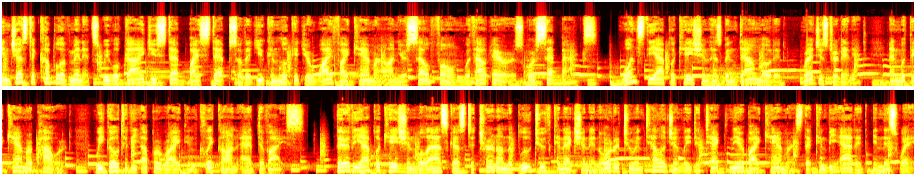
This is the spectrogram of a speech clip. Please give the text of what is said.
In just a couple of minutes we will guide you step by step so that you can look at your Wi-Fi camera on your cell phone without errors or setbacks. Once the application has been downloaded, registered in it, and with the camera powered, we go to the upper right and click on Add Device. There the application will ask us to turn on the Bluetooth connection in order to intelligently detect nearby cameras that can be added in this way.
